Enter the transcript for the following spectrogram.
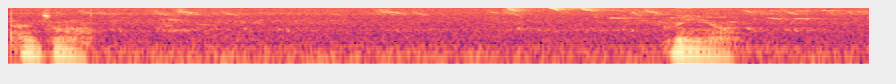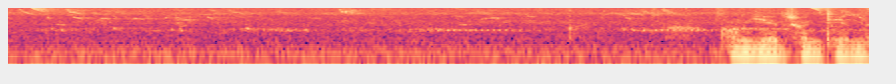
探索，没有荒野的春天的，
